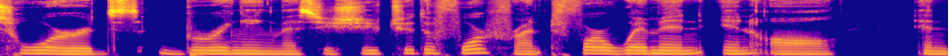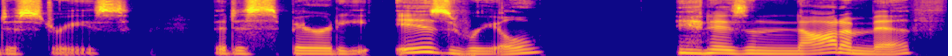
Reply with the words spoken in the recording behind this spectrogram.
towards bringing this issue to the forefront for women in all industries. The disparity is real, it is not a myth.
